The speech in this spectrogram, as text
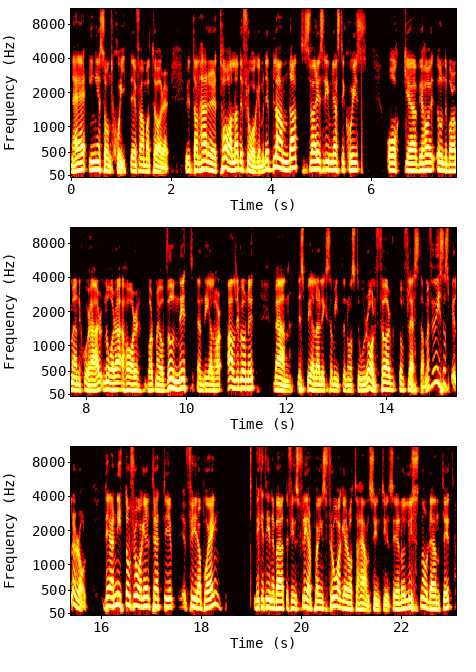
Nej, inget sånt skit. Det är för amatörer. Utan här är det talade frågor, men det är blandat. Sveriges rimligaste quiz. Och eh, vi har underbara människor här. Några har varit med och vunnit, en del har aldrig vunnit, men det spelar liksom inte någon stor roll för de flesta. Men för vissa spelar det roll. Det är 19 frågor, 34 poäng, vilket innebär att det finns flerpoängsfrågor att ta hänsyn till, så det gäller att lyssna ordentligt.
